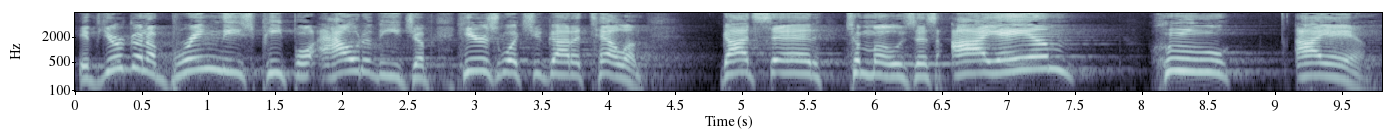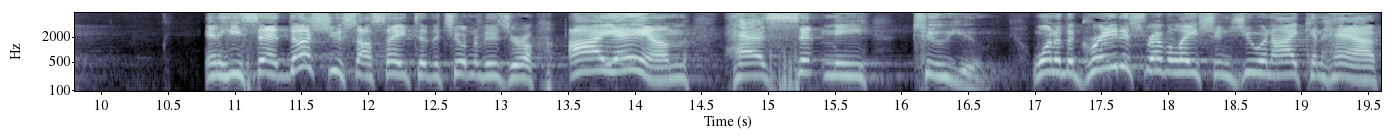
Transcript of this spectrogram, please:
If you're going to bring these people out of Egypt, here's what you got to tell them. God said to Moses, I am who I am. And he said, thus you shall say to the children of Israel, I am has sent me to you. One of the greatest revelations you and I can have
